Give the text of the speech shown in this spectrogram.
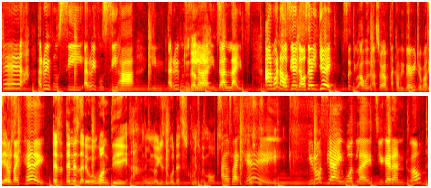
eh, I don't even see I don't even see her in I don't even In see her light. in that light. And when I was hearing that, I was saying, yay. So I was I'm sorry, I can be very dramatic. I was like, hey. there's a tendency that they will one day ah, let me not use the word that is coming to my mouth I was like, hey, you don't see her in what light you get, and well, so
